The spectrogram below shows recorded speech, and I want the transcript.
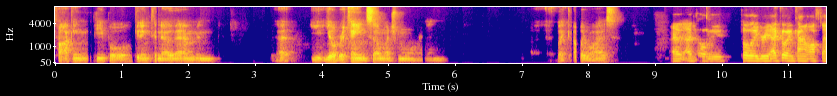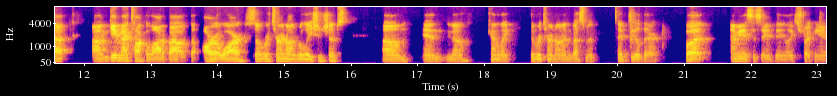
talking people, getting to know them, and that you, you'll retain so much more than like otherwise. I, I totally totally agree. Echoing kind of off that, um, Gabe and I talk a lot about the ROR, so return on relationships, um, and you know, kind of like the return on investment type deal there. But I mean, it's the same thing. Like striking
